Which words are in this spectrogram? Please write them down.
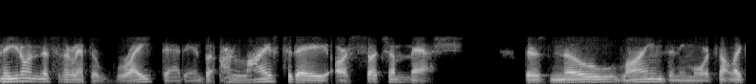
Now you don't necessarily have to write that in, but our lives today are such a mesh. There's no lines anymore. It's not like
